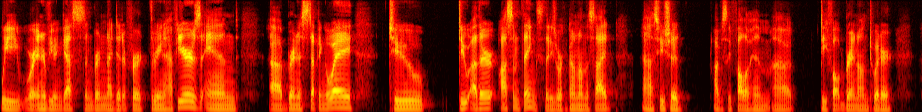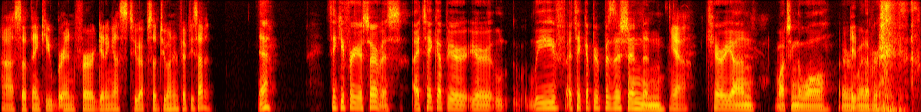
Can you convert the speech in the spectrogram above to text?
we were interviewing guests, and Bryn and I did it for three and a half years. And uh, Bryn is stepping away to do other awesome things that he's working on on the side. Uh, so you should obviously follow him. Uh, default Bryn on Twitter. Uh, so thank you, Bryn, for getting us to episode 257. Yeah. Thank you for your service. I take up your your leave. I take up your position and Yeah. carry on watching the wall or It- whatever.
